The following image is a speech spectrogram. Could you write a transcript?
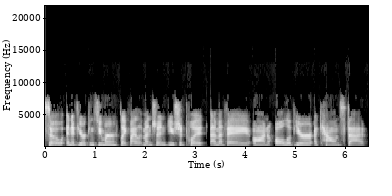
so, and if you're a consumer, like Violet mentioned, you should put MFA on all of your accounts that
